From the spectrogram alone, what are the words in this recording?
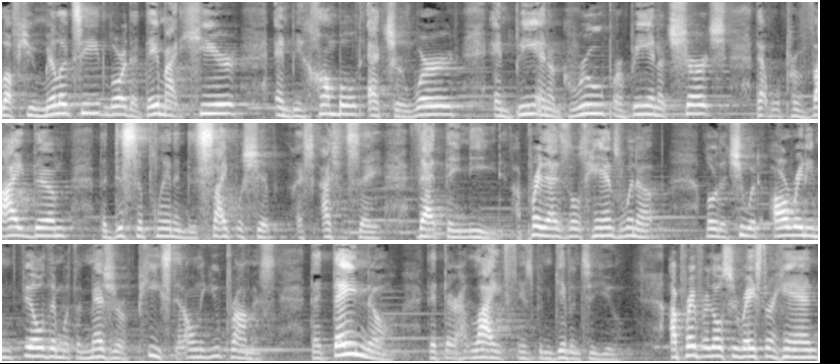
of humility, Lord, that they might hear and be humbled at your word and be in a group or be in a church that will provide them the discipline and discipleship, I should say, that they need. I pray that as those hands went up, Lord, that you would already fill them with a measure of peace that only you promise, that they know that their life has been given to you. I pray for those who raised their hand,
